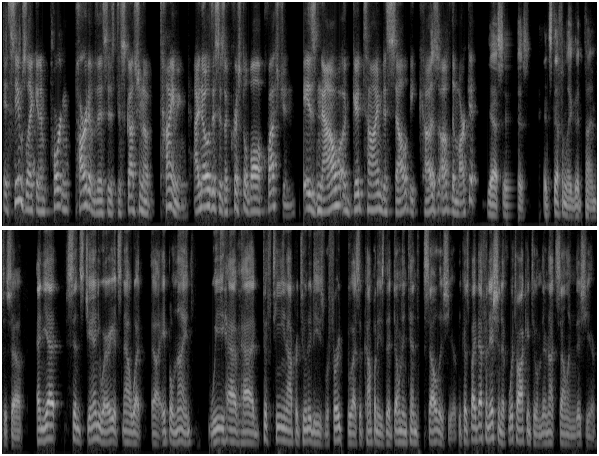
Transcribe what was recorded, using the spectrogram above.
It seems like an important part of this is discussion of timing. I know this is a crystal ball question. Is now a good time to sell because yes. of the market? Yes, it is. It's definitely a good time to sell. And yet, since January, it's now what, uh, April 9th, we have had 15 opportunities referred to us of companies that don't intend to sell this year. Because by definition, if we're talking to them, they're not selling this year,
